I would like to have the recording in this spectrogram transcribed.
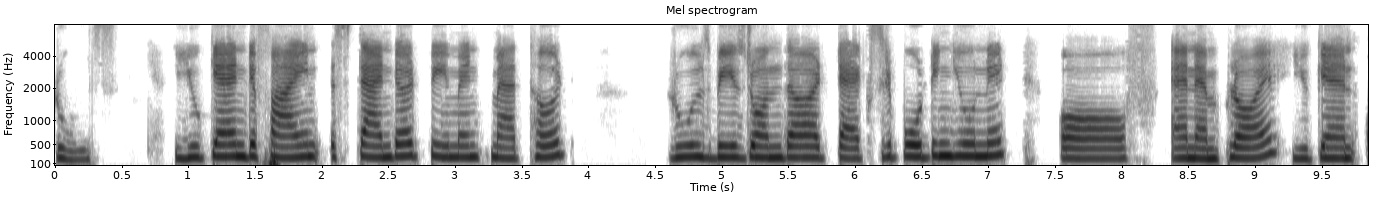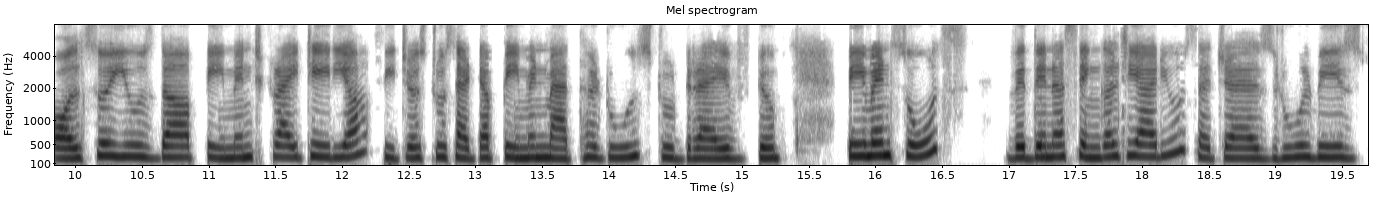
rules. You can define standard payment method rules based on the tax reporting unit of an employee. You can also use the payment criteria features to set up payment method rules to drive the payment source within a single TRU such as rule-based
